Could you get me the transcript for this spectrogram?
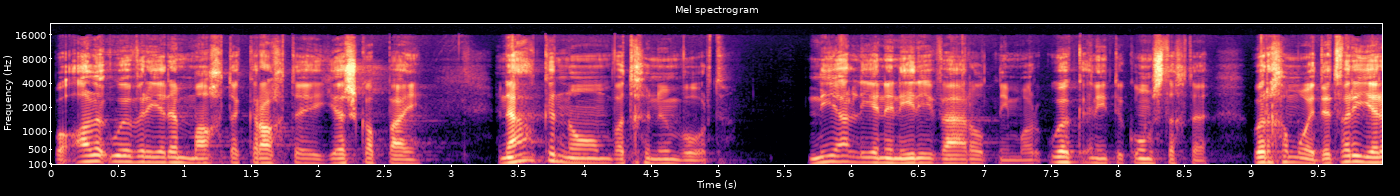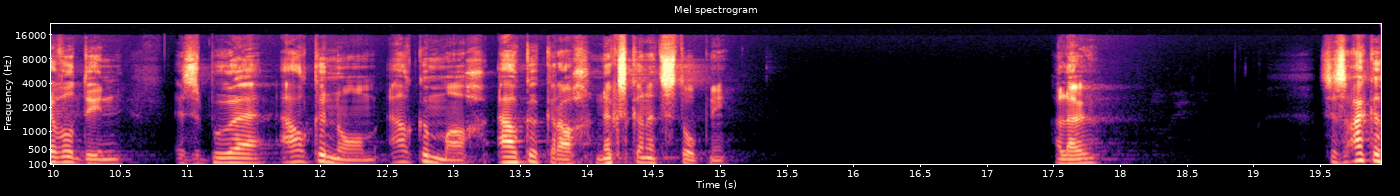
Waar alle owerhede, magte, kragte, heerskappy en elke naam wat genoem word, nie alleen in hierdie wêreld nie, maar ook in die toekomstige. Hoor gemooi, dit wat die Here wil doen is bo elke naam, elke mag, elke krag, niks kan dit stop nie. Hallo. Soos ek 'n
